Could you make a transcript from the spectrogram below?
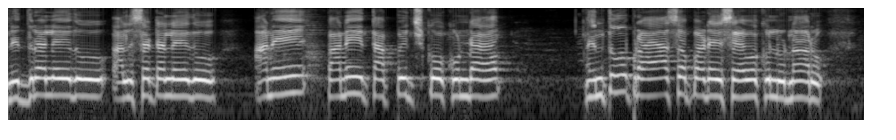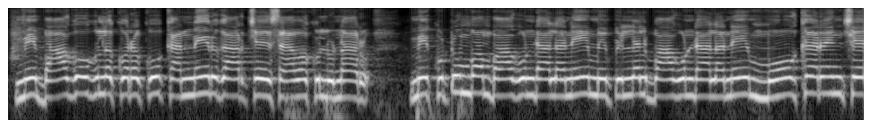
నిద్ర లేదు అలసట లేదు అనే పని తప్పించుకోకుండా ఎంతో ప్రయాసపడే సేవకులు ఉన్నారు మీ బాగోగుల కొరకు కన్నీరు గార్చే సేవకులు ఉన్నారు మీ కుటుంబం బాగుండాలని మీ పిల్లలు బాగుండాలని మోకరించే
